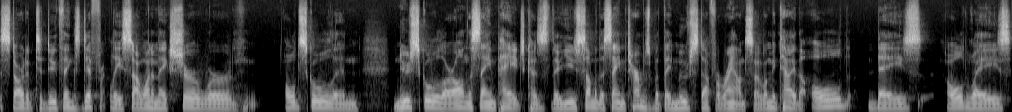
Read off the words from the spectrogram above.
started to do things differently. So I want to make sure we're old school and new school are on the same page because they use some of the same terms, but they move stuff around. So let me tell you the old days, old ways,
